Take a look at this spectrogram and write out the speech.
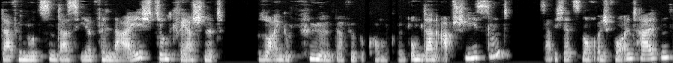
dafür nutzen, dass ihr vielleicht so einen Querschnitt so ein Gefühl dafür bekommen könnt, um dann abschließend, das habe ich jetzt noch euch vorenthalten,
